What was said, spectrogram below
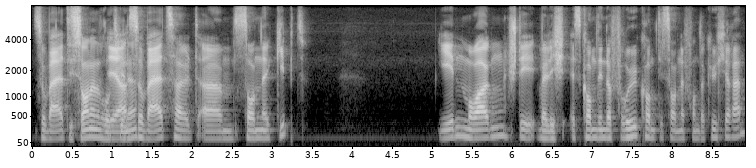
Soweit, Die Sonnenroutine. Ja, soweit es halt ähm, Sonne gibt. Jeden Morgen stehe, weil ich, es kommt in der Früh, kommt die Sonne von der Küche rein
